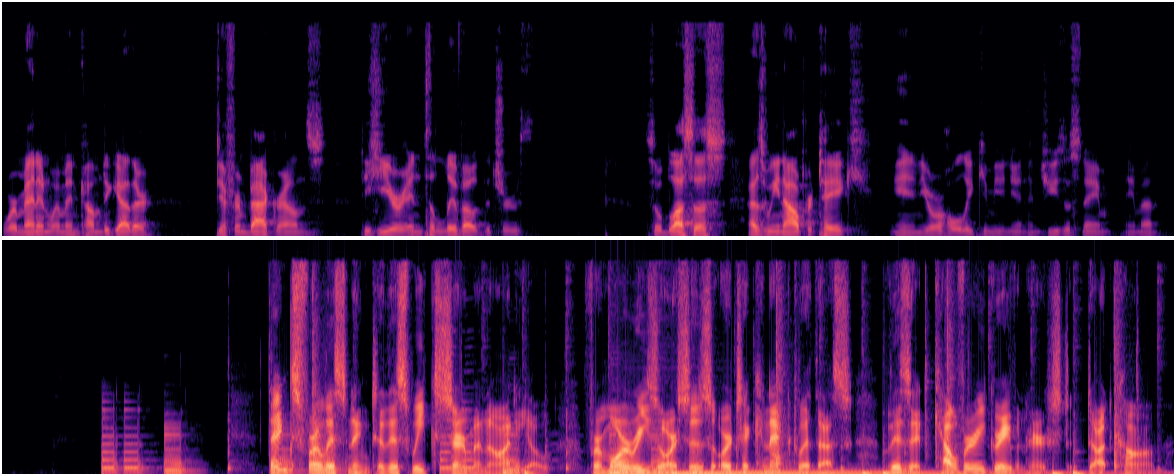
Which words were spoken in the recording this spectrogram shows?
where men and women come together, different backgrounds, to hear and to live out the truth. So bless us as we now partake in your holy communion. In Jesus' name, amen. Thanks for listening to this week's sermon audio. For more resources or to connect with us, visit calvarygravenhurst.com.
